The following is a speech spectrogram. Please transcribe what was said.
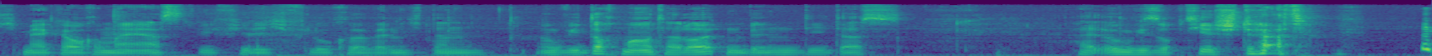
Ich merke auch immer erst, wie viel ich fluche, wenn ich dann irgendwie doch mal unter Leuten bin, die das halt irgendwie subtil stört.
